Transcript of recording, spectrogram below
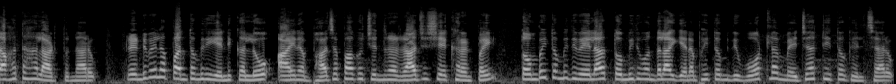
తహతహలాడుతున్నారు. రెండు వేల పంతొమ్మిది ఎన్నికల్లో ఆయన భాజపాకు చెందిన రాజశేఖరన్పై తొంభై తొమ్మిది వేల తొమ్మిది వందల ఎనభై తొమ్మిది ఓట్ల మెజార్టీతో గెలిచారు.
